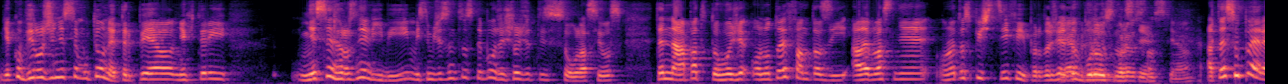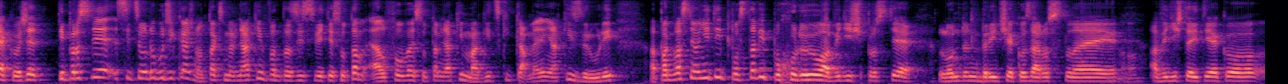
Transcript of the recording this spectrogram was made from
jako vyloženě jsem u toho netrpěl, některý mně se hrozně líbí, myslím, že jsem to s tebou řešil, že ty souhlasil, ten nápad toho, že ono to je fantazí, ale vlastně ono je to spíš sci-fi, protože je, je to v budoucnosti. budoucnosti no. A to je super, jako, že ty prostě si celou dobu říkáš, no tak jsme v nějakém fantazii světě, jsou tam elfové, jsou tam nějaký magický kameny, nějaký zrůdy a pak vlastně oni ty postavy pochodují a vidíš prostě London Bridge jako zarostlé no. a vidíš tady ty jako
